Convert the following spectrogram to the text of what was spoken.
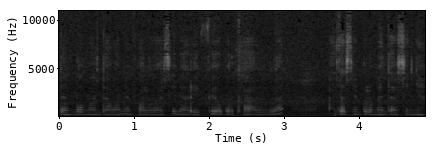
dan pemantauan evaluasi dan review berkala atas implementasinya.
